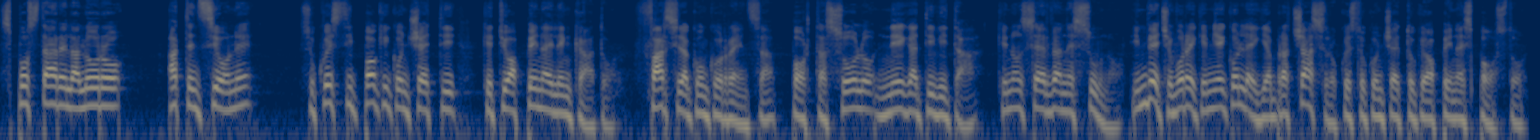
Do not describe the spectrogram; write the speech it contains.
spostare la loro attenzione su questi pochi concetti che ti ho appena elencato. Farsi la concorrenza porta solo negatività che non serve a nessuno. Invece vorrei che i miei colleghi abbracciassero questo concetto che ho appena esposto,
